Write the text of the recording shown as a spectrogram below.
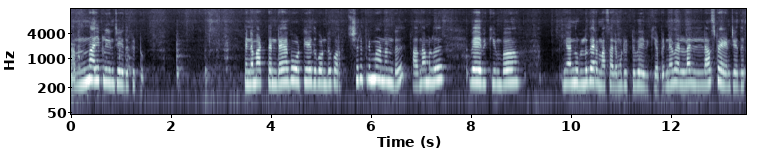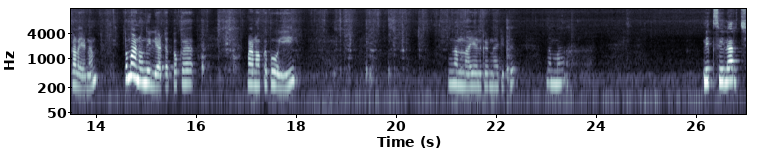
നന്നായി ക്ലീൻ ചെയ്ത് കിട്ടും. പിന്നെ മട്ടന്റെ ബോട്ടി ആയതുകൊണ്ട് കുറച്ചൊരു ഇത്തിരി മണമുണ്ട്. അത് നമ്മൾ വേവിക്കുമ്പോൾ ഞാൻ ഉള്ളു ഗരം മസാല കൂടി ഇട്ട് വേവിക്കുക. പിന്നെ വെള്ളം എല്ലാം സ്ട്രെയിൻ ചെയ്ത് കളയണം. ഇപ്പം മണമൊന്നും ഇല്ല കേട്ടോ. ഇപ്പോൾ ഒക്കെ മണമൊക്കെ പോയി. നന്നായി അതിൽ നമ്മൾ മിക്സിയിൽ അരച്ച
